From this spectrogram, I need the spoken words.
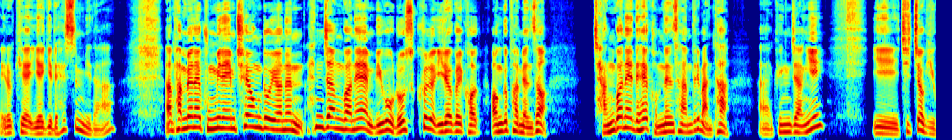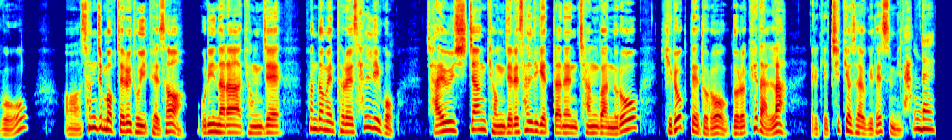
이렇게 얘기를 했습니다. 아, 반면에 국민의힘 최영도 의원은 한 장관의 미국 로스쿨 이력을 언급하면서 장관에 대해 겁낸 사람들이 많다. 아, 굉장히 이 지적이고 어, 선진법제를 도입해서 우리나라 경제 펀더멘털을 살리고 자유시장 경제를 살리겠다는 장관으로 기록되도록 노력해달라. 이렇게 지켜 세우기도 했습니다. 네.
